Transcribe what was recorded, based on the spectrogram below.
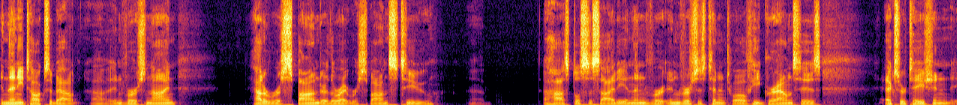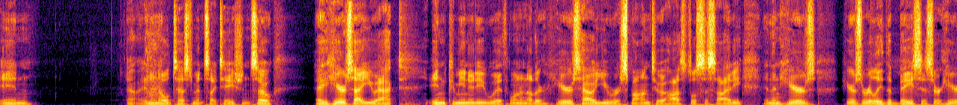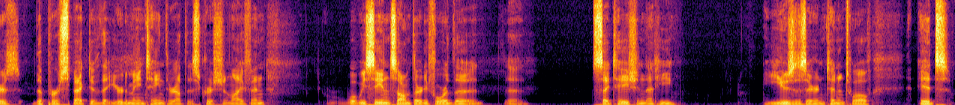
And then he talks about uh, in verse nine how to respond or the right response to uh, a hostile society. And then ver- in verses 10 and 12, he grounds his exhortation in uh, in an Old Testament citation. So, hey, here's how you act in community with one another. Here's how you respond to a hostile society, and then here's here's really the basis, or here's the perspective that you're to maintain throughout this Christian life. And what we see in Psalm 34, the, the citation that he he uses there in 10 and 12 it's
